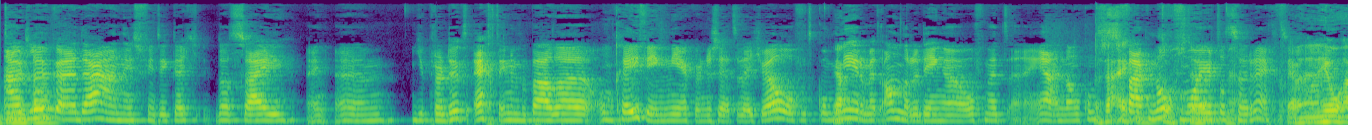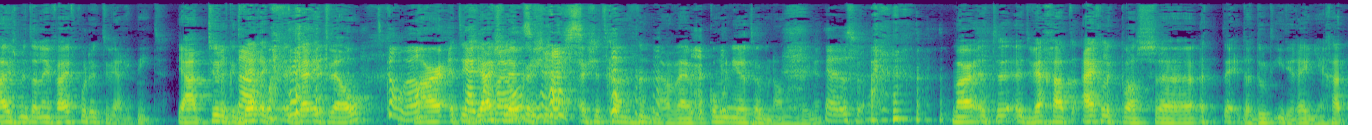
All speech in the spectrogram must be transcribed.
Nou, het leuke eh, daaraan is, vind ik, dat, je- dat zij eh, ehm, je product echt in een bepaalde omgeving neer kunnen zetten, weet je wel? Of het combineren met andere dingen, of met, ja, en dan komt het vaak nog tofste, mooier tot Ja. zijn recht, zeg maar. een heel huis met alleen vijf producten werkt niet. Ja, natuurlijk, het, Nou. werkt, het werkt wel. Het kan wel. Maar het is Kijk juist leuk als je, als je het gaat... Nou, wij combineren het ook met andere dingen. Ja, dat is waar. Maar het, eh, het weggaat eigenlijk pas, eh, het- dat doet iedereen. Je gaat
